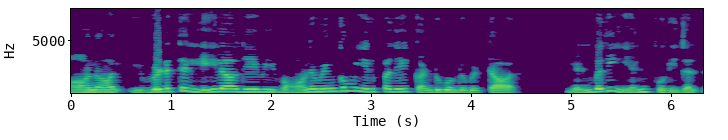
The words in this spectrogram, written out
ஆனால் இவ்விடத்தில் லீலாதேவி வானமெங்கும் இருப்பதை கண்டுகொண்டு விட்டார் என்பது என் புரிதல்.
